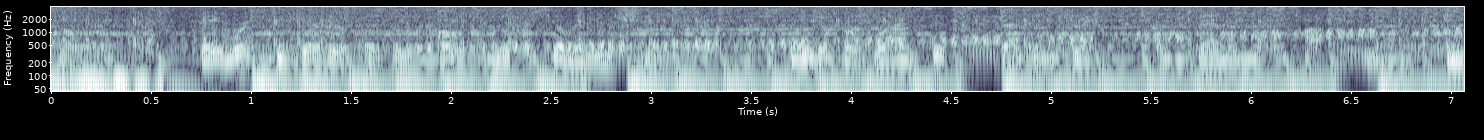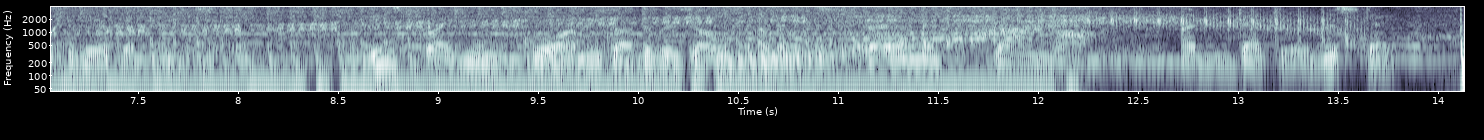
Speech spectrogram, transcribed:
color, they work together as the ultimate killing machine, made up of lancets that inject a venomous toxin into their victims. These frightening swarms are the result of an experiment gone wrong, a deadly mistake.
